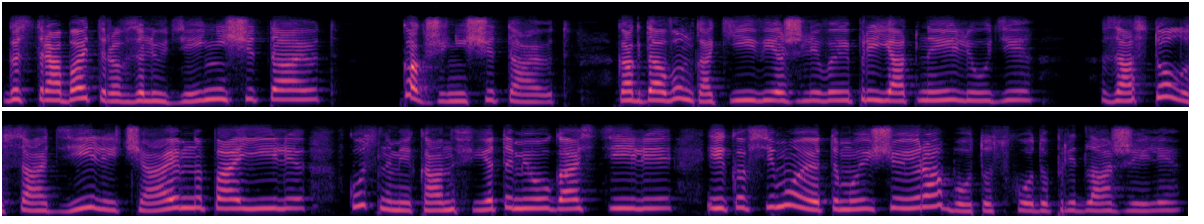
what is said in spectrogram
гастробайтеров за людей не считают. Как же не считают, когда вон какие вежливые, приятные люди. За стол усадили, чаем напоили, вкусными конфетами угостили и ко всему этому еще и работу сходу предложили.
